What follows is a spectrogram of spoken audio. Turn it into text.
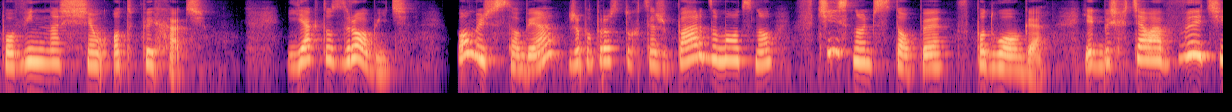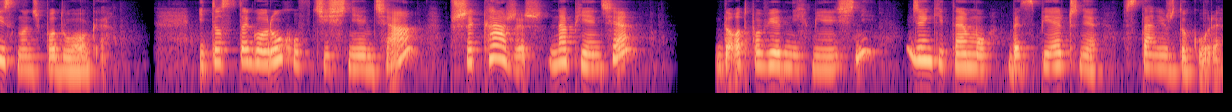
powinnaś się odpychać. Jak to zrobić? Pomyśl sobie, że po prostu chcesz bardzo mocno wcisnąć stopy w podłogę, jakbyś chciała wycisnąć podłogę. I to z tego ruchu wciśnięcia przekażesz napięcie do odpowiednich mięśni, dzięki temu bezpiecznie wstaniesz do góry.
